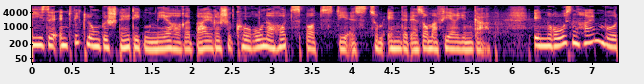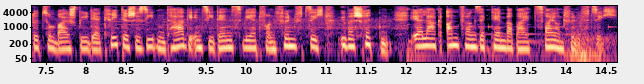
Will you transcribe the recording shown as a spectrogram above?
Diese Entwicklung bestätigen mehrere bayerische Corona-Hotspots, die es zum Ende der Sommerferien gab. In Rosenheim wurde zum Beispiel der kritische 7-Tage-Inzidenzwert von 50 überschritten. Er lag Anfang September bei 52.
